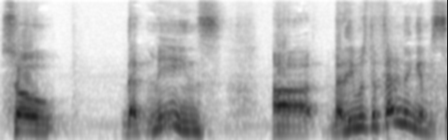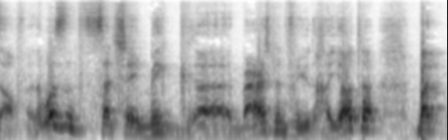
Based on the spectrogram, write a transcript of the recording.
So that means uh, that he was defending himself. And it wasn't such a big uh, embarrassment for Yehuda Chayota, but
